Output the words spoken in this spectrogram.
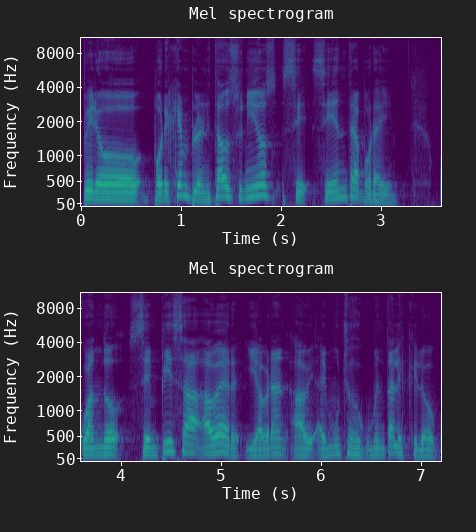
Pero, por ejemplo, en Estados Unidos se, entra por ahí. Cuando se empieza a ver, y habrán, hay muchos documentales que, lo,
